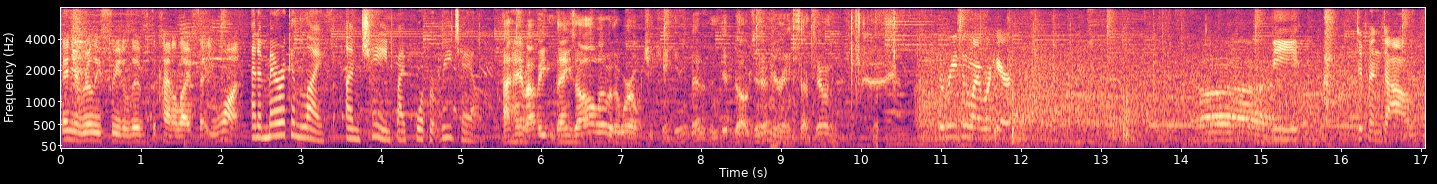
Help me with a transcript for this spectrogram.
then you're really free to live the kind of life that you want. An American life unchained by corporate retail. I have. I've eaten things all over the world, but you can't get any better than dip dogs and onion rings, I'm telling you. The reason why we're here. the Dippin' Down.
